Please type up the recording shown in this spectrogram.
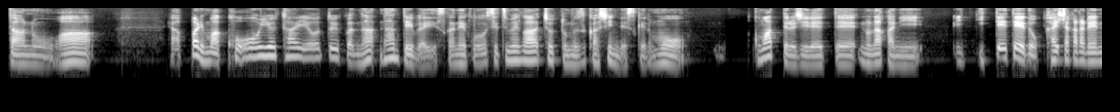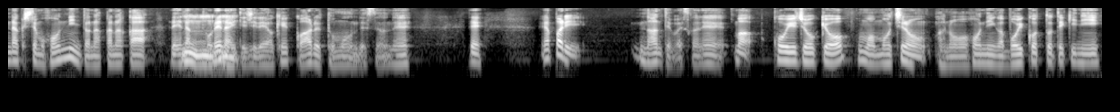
たのは、やっぱりまあこういう対応というか、ななんて言えばいいですかね。こう説明がちょっと難しいんですけども、困ってる事例っての中に、い一定程度会社から連絡しても本人となかなか連絡取れないって事例は結構あると思うんですよね。で、やっぱりなんて言えばいいですかね。まあ、こういう状況ももちろん、あの、本人がボイコット的に、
